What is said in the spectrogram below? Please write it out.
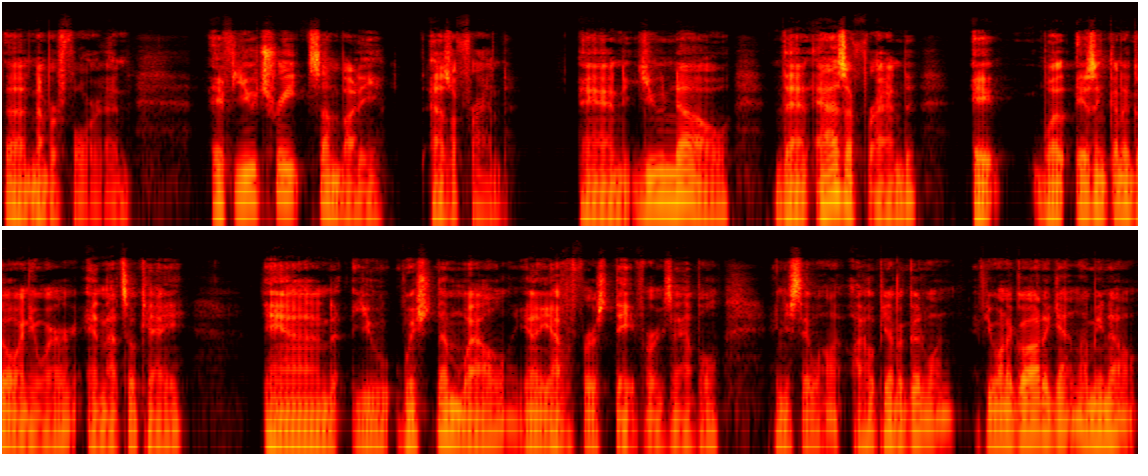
the number four. And if you treat somebody as a friend, and you know that as a friend, it well, isn't going to go anywhere, and that's okay. And you wish them well. You know, you have a first date, for example, and you say, Well, I hope you have a good one. If you want to go out again, let me know.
